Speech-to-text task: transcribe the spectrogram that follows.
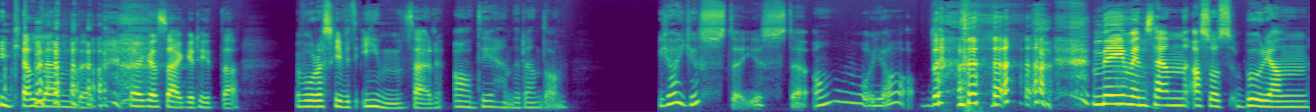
min kalender. Jag kan säkert hitta. Jag borde ha skrivit in så här, ja det hände den dagen. Ja just det, just det. Oh, ja. Nej men sen alltså början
